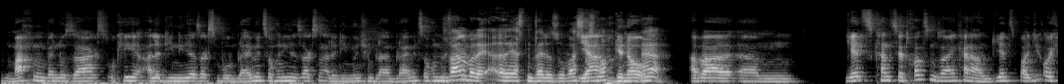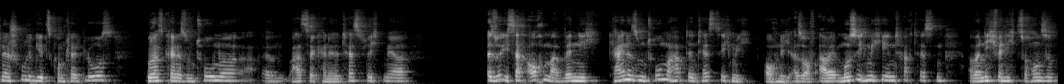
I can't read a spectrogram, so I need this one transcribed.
machen, wenn du sagst, okay, alle, die in Niedersachsen wohnen, bleiben jetzt auch in Niedersachsen, alle, die in München bleiben, bleiben jetzt auch in Das München. war aber der allerersten Welle so, du ja, das noch? genau. Ja. Aber ähm, jetzt kann es ja trotzdem sein, keine Ahnung, jetzt bei euch in der Schule geht es komplett los, du hast keine Symptome, ähm, hast ja keine Testpflicht mehr. Also ich sag auch immer, wenn ich keine Symptome habe, dann teste ich mich auch nicht. Also auf Arbeit muss ich mich jeden Tag testen, aber nicht, wenn ich zu Hause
